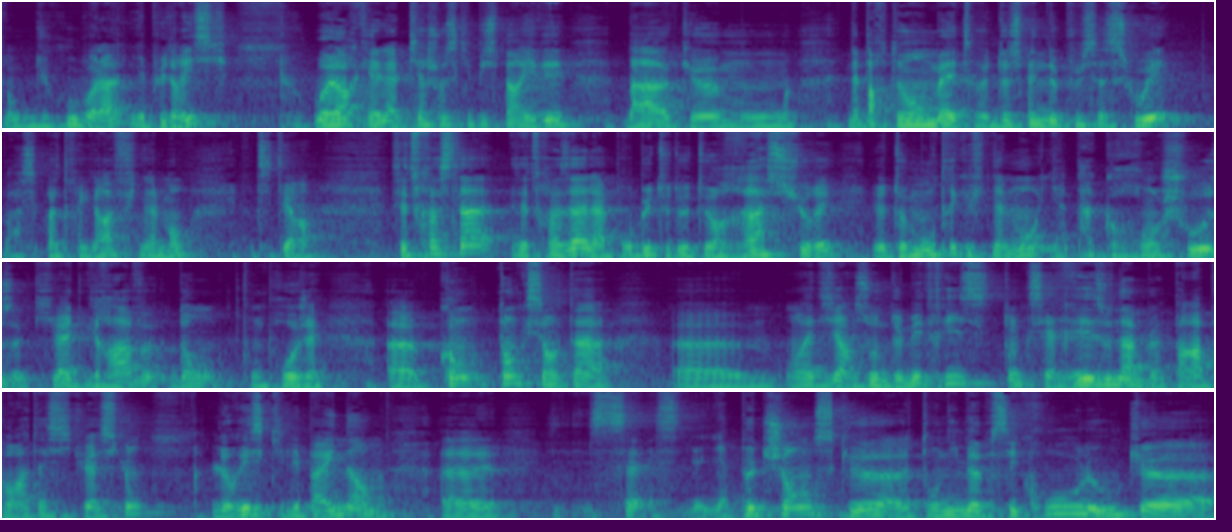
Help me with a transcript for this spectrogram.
Donc du coup, voilà, il n'y a plus de risque. Ou alors quelle est la pire chose qui puisse m'arriver? Bah, Que mon appartement mette deux semaines de plus à se louer, bah, c'est pas très grave finalement, etc. Cette phrase-là, cette phrase-là, elle a pour but de te rassurer et de te montrer que finalement, il n'y a pas grand-chose qui va être grave dans ton projet. Euh, quand, tant que c'est en ta, euh, on va dire, zone de maîtrise, tant que c'est raisonnable par rapport à ta situation, le risque, il n'est pas énorme. Euh, il y a peu de chances que ton immeuble s'écroule ou que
